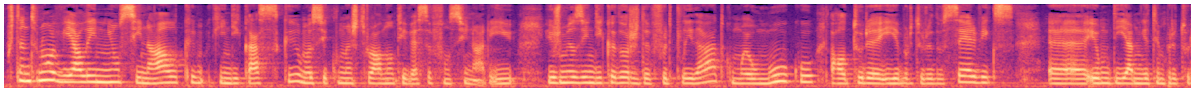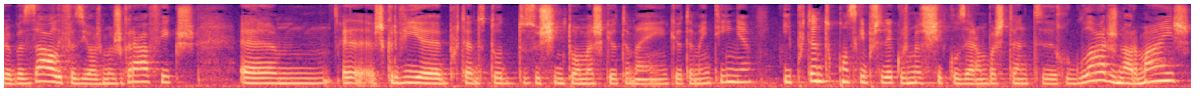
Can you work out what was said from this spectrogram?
Portanto, não havia ali nenhum sinal que, que indicasse que o meu ciclo menstrual não tivesse a funcionar. E, e, os meus indicadores da fertilidade, como é o muco, a altura e abertura do cérvix, uh, eu media a minha temperatura basal e fazia os meus gráficos um, uh, escrevia, portanto, todos os sintomas que eu também, que eu também tinha e, portanto, consegui perceber que os meus ciclos eram bastante regulares, normais,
